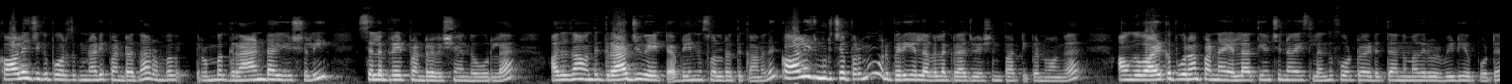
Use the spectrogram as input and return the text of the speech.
காலேஜுக்கு போகிறதுக்கு முன்னாடி பண்ணுறது தான் ரொம்ப ரொம்ப கிராண்டாக யூஸ்வலி செலிப்ரேட் பண்ணுற விஷயம் இந்த ஊரில். அதுதான் வந்து கிராஜுவேட் அப்படின்னு சொல்கிறதுக்கானது காலேஜ் முடிச்சப்புறமும் ஒரு பெரிய லெவலில் கிராஜுவேஷன் பார்ட்டி பண்ணுவாங்க. அவங்க வாழ்க்கை பூரா பண்ண எல்லாத்தையும் சின்ன வயசுலேருந்து ஃபோட்டோ எடுத்து அந்த மாதிரி ஒரு வீடியோ போட்டு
